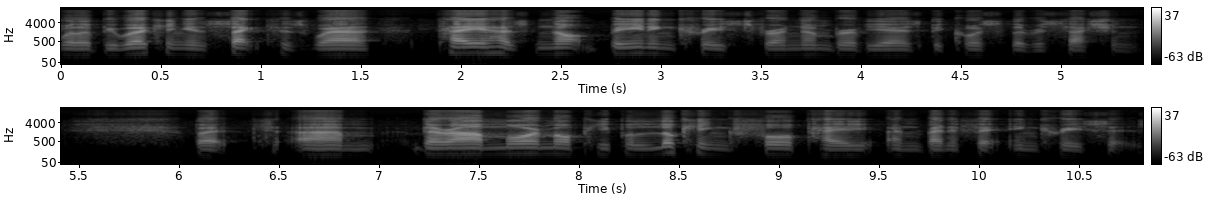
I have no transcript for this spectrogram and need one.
will be working in sectors where pay has not been increased for a number of years because of the recession. But um, there are more and more people looking for pay and benefit increases.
